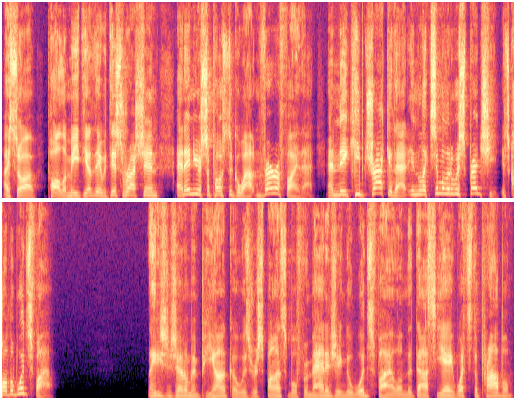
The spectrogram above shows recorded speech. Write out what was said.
I saw Paula meet the other day with this Russian. And then you're supposed to go out and verify that. And they keep track of that in like similar to a spreadsheet. It's called the Woods file. Ladies and gentlemen, Pientka was responsible for managing the Woods file on the dossier. What's the problem?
